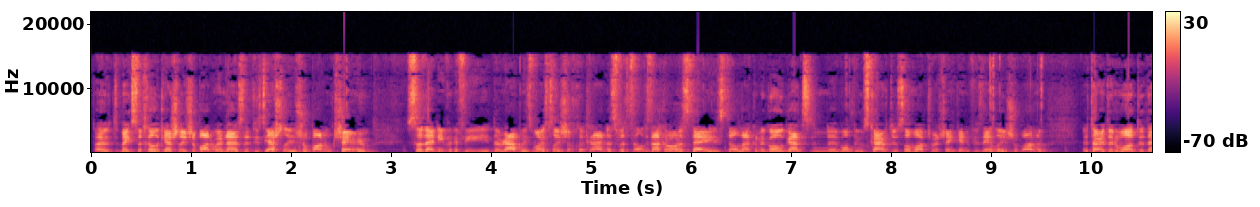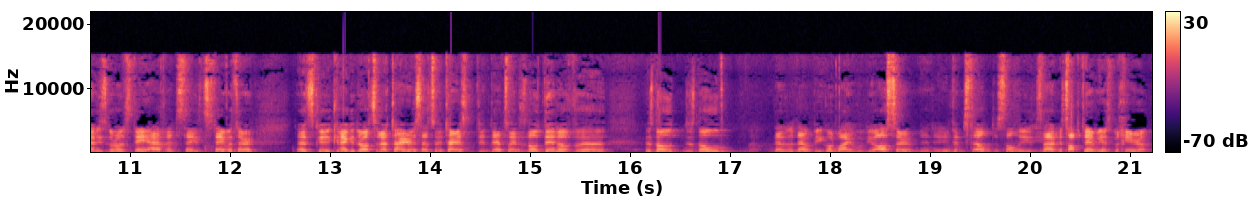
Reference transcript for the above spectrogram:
But it makes a chiluk yeshlei shabbanim now that he's yeshlei shabbanim ksherim. So then even if he the rabbi is moislei shavcha kananis, but still he's not going to want to stay. He's still not going to go against and won't be scarfed so much. Mashenken if he's eloi shabbanim, the Torah didn't want it. Then he's going to stay avid, stay stay with her. That's connected to Ratzon Atayris. That's why that's why there's no din of. Uh, there's no there's no that, that would be good why it would be also even still it's only it's not it's up to him he has bechira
